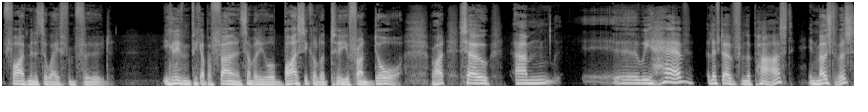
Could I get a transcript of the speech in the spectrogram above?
five minutes away from food. You can even pick up a phone and somebody will bicycle it to your front door, right? So um, uh, we have left over from the past in most of us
